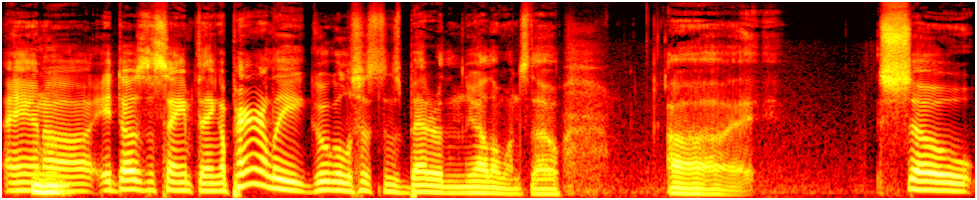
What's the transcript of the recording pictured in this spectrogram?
And uh, it does the same thing. Apparently, Google Assistant's better than the other ones, though. So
